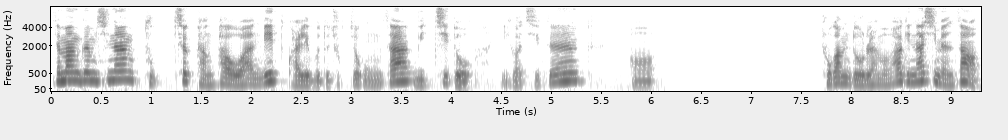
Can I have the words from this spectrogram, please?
새만금 신항 북측 방파호안 및 관리부두 축조공사 위치도 이거 지금 어 조감도를 한번 확인하시면서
